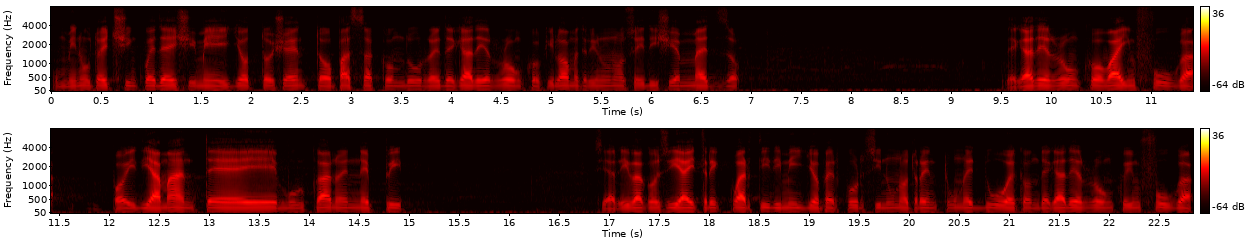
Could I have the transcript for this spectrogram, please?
Un minuto e cinque decimi gli 800 passa a condurre Decade e Ronco chilometri in 1.16 e mezzo. Decade e Ronco va in fuga poi Diamante e Vulcano NP. Si arriva così ai tre quarti di miglio percorsi in 1.31 e 2 con Decade e Ronco in fuga.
